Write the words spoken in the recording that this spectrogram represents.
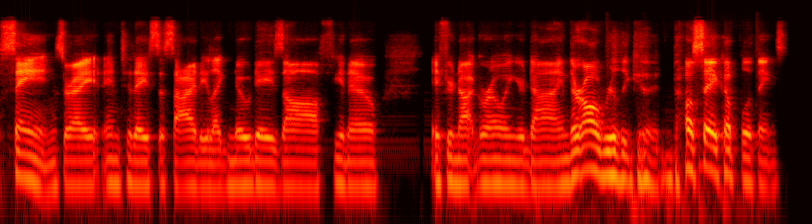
sayings, right? In today's society, like no days off, you know, If you're not growing, you're dying. They're all really good, but I'll say a couple of things.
